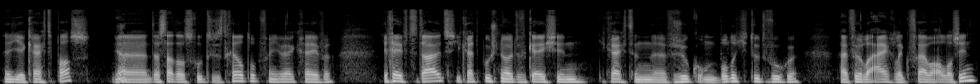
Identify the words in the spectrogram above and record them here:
je krijgt de pas. Ja. Uh, daar staat als het goed is het geld op van je werkgever. Je geeft het uit, je krijgt push notification. Je krijgt een verzoek om een bonnetje toe te voegen. Wij vullen eigenlijk vrijwel alles in.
